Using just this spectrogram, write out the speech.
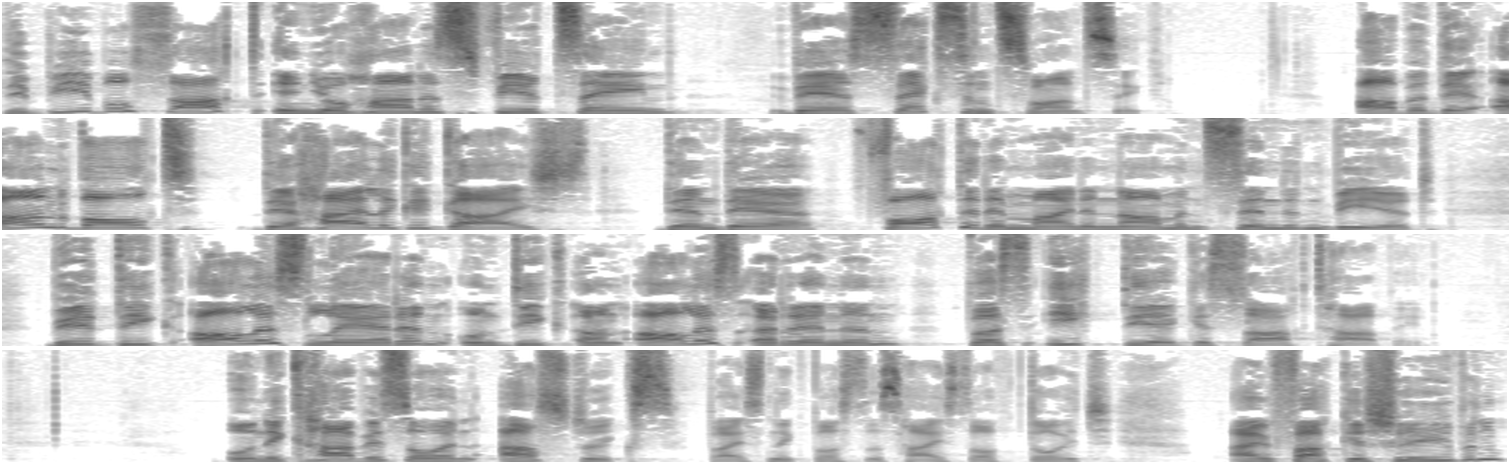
Die Bibel sagt in Johannes 14, Vers 26, aber der Anwalt, der Heilige Geist, den der Vater in meinen Namen senden wird, wird dich alles lehren und dich an alles erinnern, was ich dir gesagt habe. Und ich habe so ein Asterix, weiß nicht, was das heißt auf Deutsch, einfach geschrieben.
